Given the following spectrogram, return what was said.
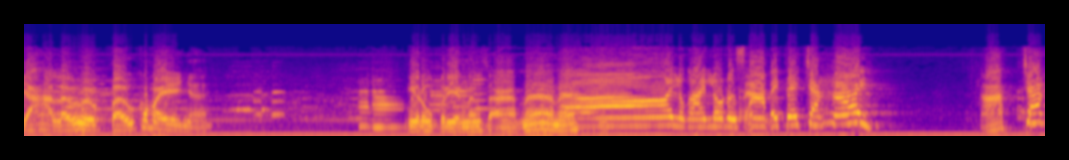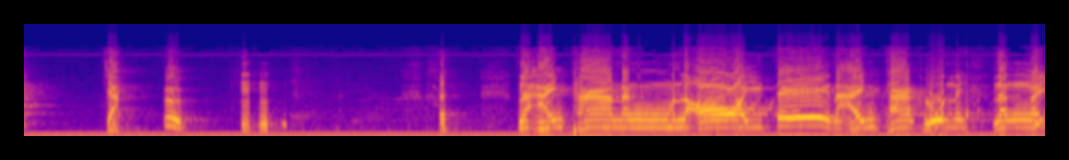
ចាស់ឥឡូវវាបើក្មេងហ៎នេះរូបរាងហ្នឹងស្អាតណាណាអើយលោកអាយលោកនឹងស្អាតអីទេចាស់ហើយហាចាស់ចាស់អឺ ណាឯងថានឹងមិនល្អអីទេណាឯងថាខ្លួននេះនឹងអី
